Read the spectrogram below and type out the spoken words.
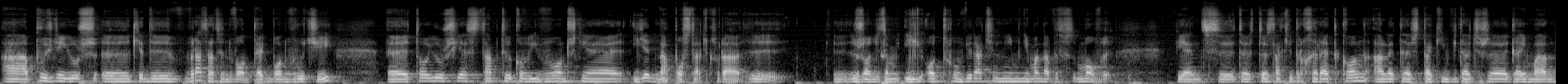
A później już, e, kiedy wraca ten wątek, bo on wróci, e, to już jest tam tylko i wyłącznie jedna postać, która rządzi tam i o Trumviracie nie, nie ma nawet mowy. Więc y, to jest, to jest taki trochę retcon, ale też taki widać, że Gaiman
